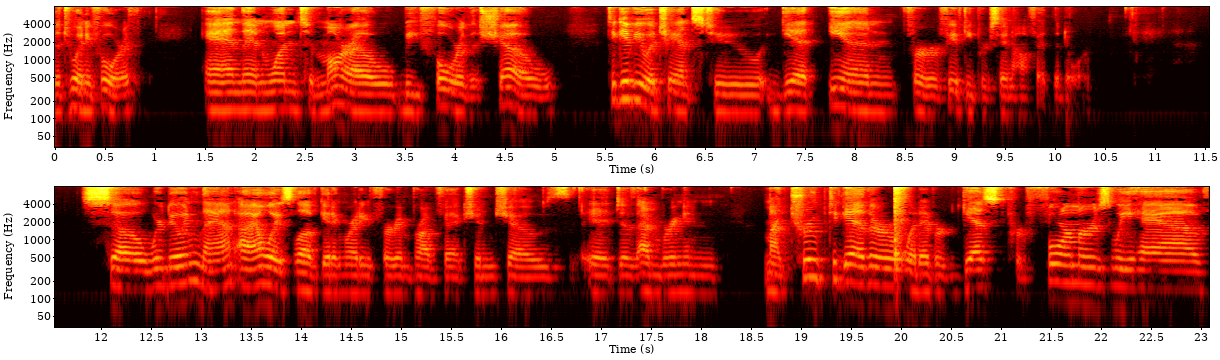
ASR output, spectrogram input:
the 24th, and then one tomorrow before the show to give you a chance to get in for 50% off at the door. So we're doing that. I always love getting ready for improv fiction shows. It just I'm bringing my troupe together, whatever guest performers we have,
